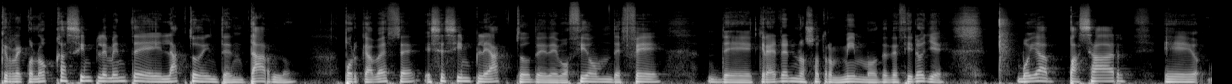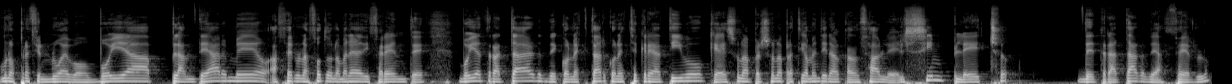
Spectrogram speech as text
que reconozcas simplemente el acto de intentarlo, porque a veces ese simple acto de devoción, de fe, de creer en nosotros mismos, de decir, oye, voy a pasar eh, unos precios nuevos, voy a plantearme hacer una foto de una manera diferente, voy a tratar de conectar con este creativo que es una persona prácticamente inalcanzable. El simple hecho de tratar de hacerlo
